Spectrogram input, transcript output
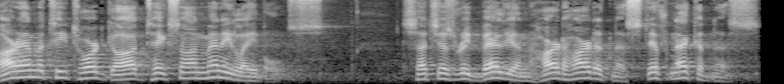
Our enmity toward God takes on many labels, such as rebellion, hard heartedness, stiff neckedness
